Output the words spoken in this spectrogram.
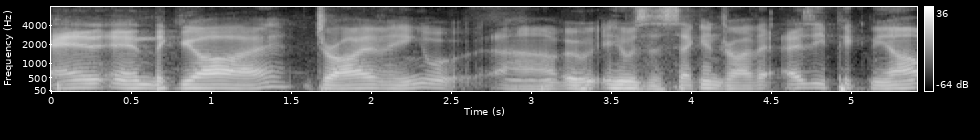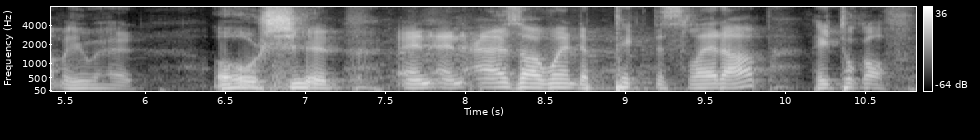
And, and the guy driving, uh, he was the second driver. As he picked me up, he went, "Oh shit!" And and as I went to pick the sled up, he took off,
